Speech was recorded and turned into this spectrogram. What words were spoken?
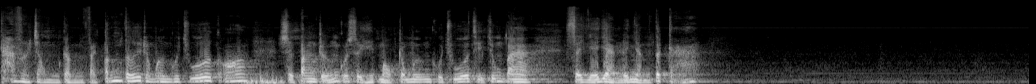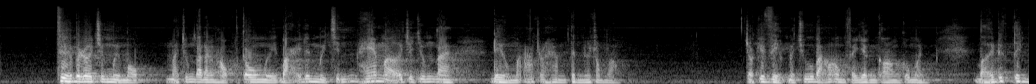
Cả vợ chồng cần phải tấn tới trong ơn của Chúa, có sự tăng trưởng của sự hiệp một trong ơn của Chúa thì chúng ta sẽ dễ dàng để nhận tất cả Thưa Hebrew chương 11 mà chúng ta đang học câu 17 đến 19 hé mở cho chúng ta điều mà Abraham tin ở trong lòng. Cho cái việc mà Chúa bảo ông phải dân con của mình bởi đức tin.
